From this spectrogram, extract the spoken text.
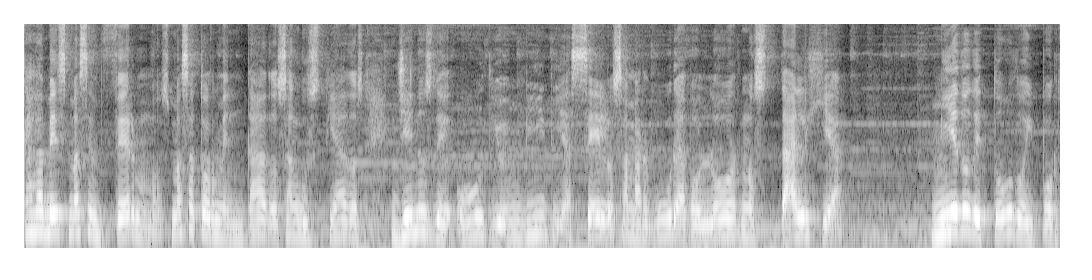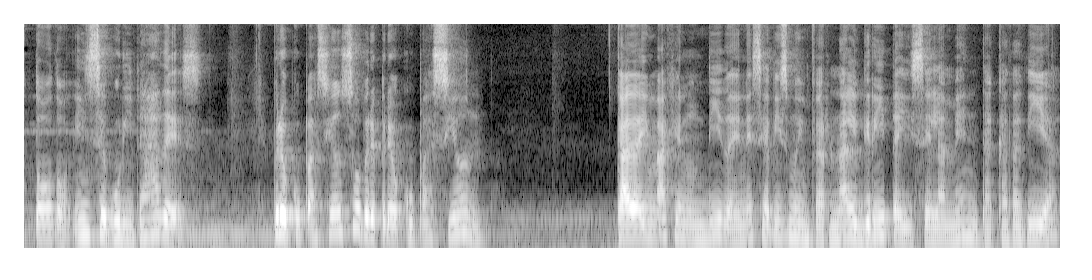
Cada vez más enfermos, más atormentados, angustiados, llenos de odio, envidia, celos, amargura, dolor, nostalgia, miedo de todo y por todo, inseguridades, preocupación sobre preocupación. Cada imagen hundida en ese abismo infernal grita y se lamenta cada día,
